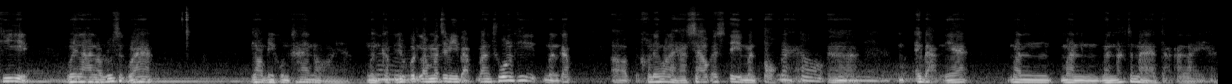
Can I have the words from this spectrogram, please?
ที่เวลาเรารู้สึกว่า เรามีคุณค่าน้อยอะเหมือนกับอืมเรามันจะมีแบบบางช่วงที่เหมือนกับเอ่อเขาเรียกว่าอะไรฮะ self esteem มันตกมันนะฮะตกอ่า ไอ้แบบเนี้ย มันมันมันมักจะมาจากอะไรครับ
